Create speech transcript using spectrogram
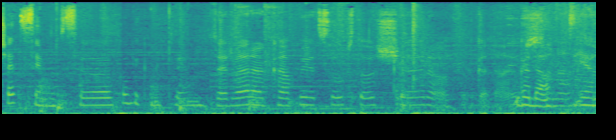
400 uh, kubikmetriem. Tas ir vairāk kā 5000 eiro gadā. Gadā. Jā.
